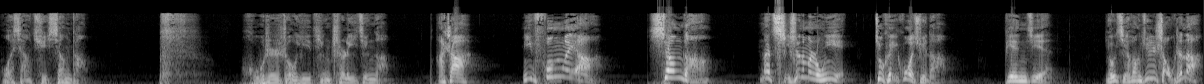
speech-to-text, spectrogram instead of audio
我想去香港。”胡日周一听吃了一惊啊！阿莎，你疯了呀？香港那岂是那么容易就可以过去的？边界有解放军守着呢。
